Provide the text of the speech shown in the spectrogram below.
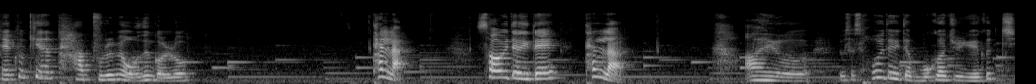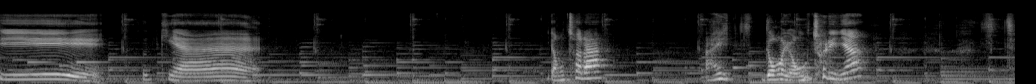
네, 쿠키는 다 부르면 오는 걸로. 탈락. 서울대 의대 탈락. 아유, 요새 서울대 의대 뭐가 중요해, 그치? 쿠키야. 영철아? 아이, 너가 영철이냐? 진짜.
